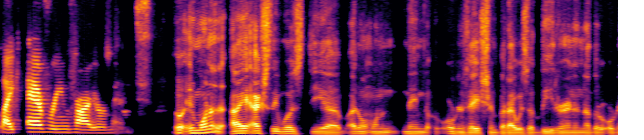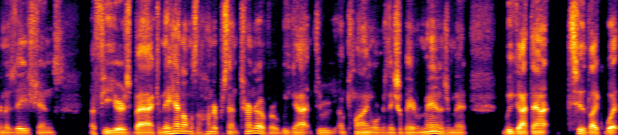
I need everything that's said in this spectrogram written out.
like every environment. Well, and one of the, I actually was the, uh, I don't want to name the organization, but I was a leader in another organization a few years back, and they had almost 100% turnover. We got through applying organizational behavior management, we got that to like what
